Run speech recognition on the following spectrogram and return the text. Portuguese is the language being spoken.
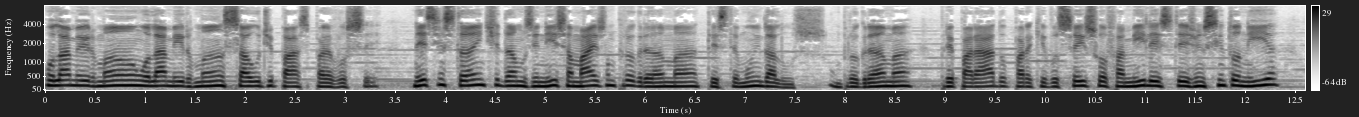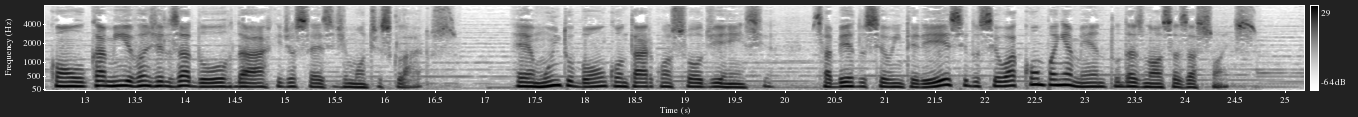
Olá, meu irmão, olá, minha irmã, saúde e paz para você. Nesse instante, damos início a mais um programa Testemunho da Luz, um programa preparado para que você e sua família estejam em sintonia com o caminho evangelizador da Arquidiocese de Montes Claros. É muito bom contar com a sua audiência, saber do seu interesse e do seu acompanhamento das nossas ações.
